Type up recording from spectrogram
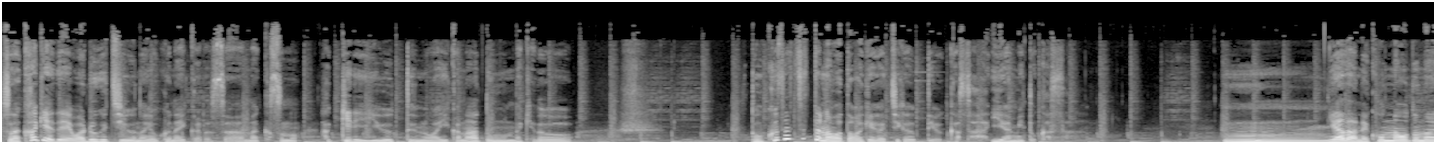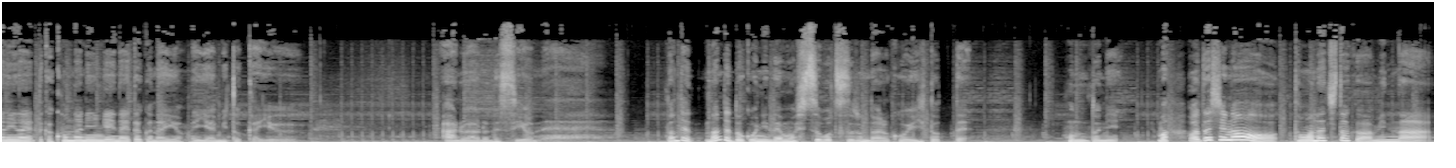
その陰で悪口言うのは良くないからさなんかそのはっきり言うっていうのはいいかなと思うんだけど毒舌ってのはまたわけが違うっていうかさ嫌味とかさ。うーんやだね。こんな大人になりだからこんな人間になりたくないよね。嫌味とかいうあるあるですよね。なんでなんでどこにでも出没するんだろうこういう人って。本当に。まあ私の友達とかはみんな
